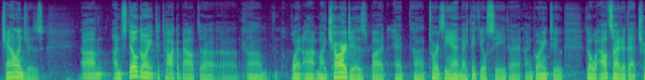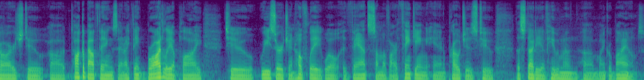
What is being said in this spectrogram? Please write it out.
challenges. Um, I'm still going to talk about uh, uh um, what uh, my charge is, but at, uh, towards the end, I think you'll see that I'm going to go outside of that charge to talk about things that I think broadly apply to research and hopefully will advance some of our thinking and approaches to the study of human uh, microbiomes.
